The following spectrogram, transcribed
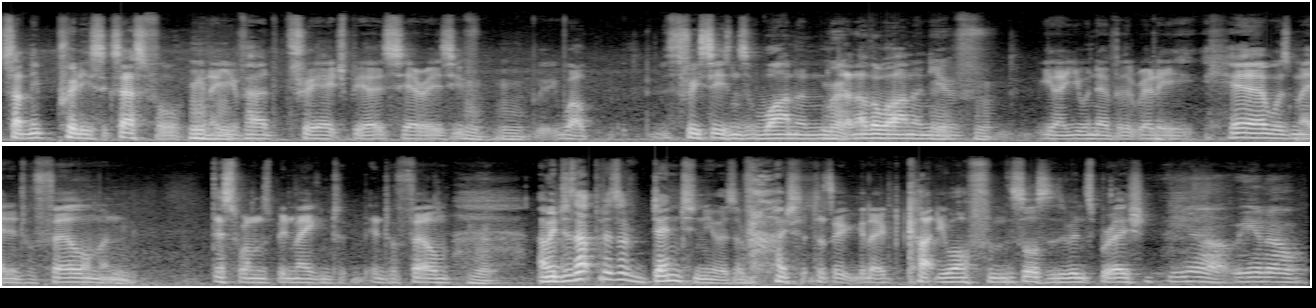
suddenly pretty successful. You mm-hmm. know, you've had three HBO series. You've mm-hmm. well, three seasons of one and right. another one, and you've you know you were never really here was made into a film, and this one's been made into, into a film. Right. I mean, does that put a sort of dent in you as a writer? Does it, you know, cut you off from the sources of inspiration? Yeah, you know.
